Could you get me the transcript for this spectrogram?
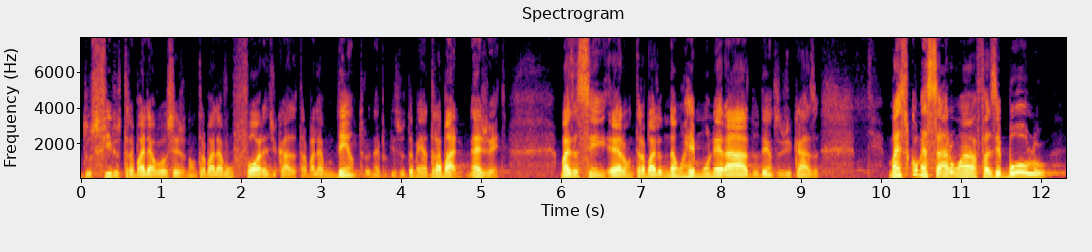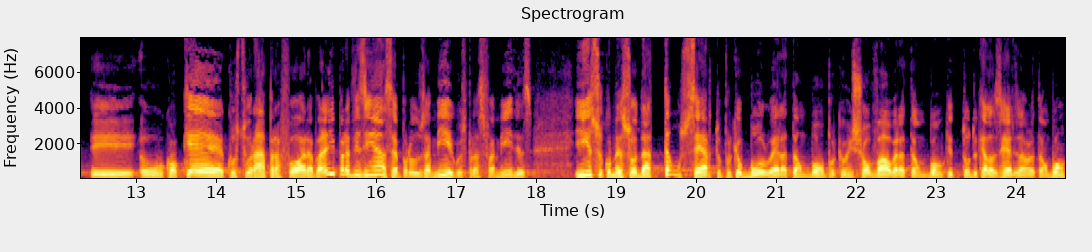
dos filhos, trabalhavam, ou seja, não trabalhavam fora de casa, trabalhavam dentro, né? porque isso também é trabalho, né, gente? Mas assim, era um trabalho não remunerado dentro de casa. Mas começaram a fazer bolo e, ou qualquer costurar para fora, para ir para a vizinhança, para os amigos, para as famílias. E isso começou a dar tão certo, porque o bolo era tão bom, porque o enxoval era tão bom, que tudo que elas realizavam era tão bom,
